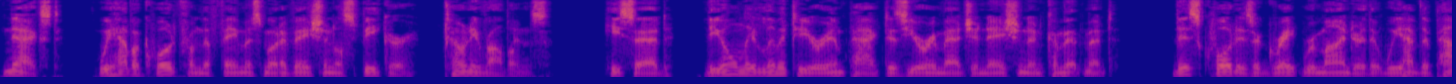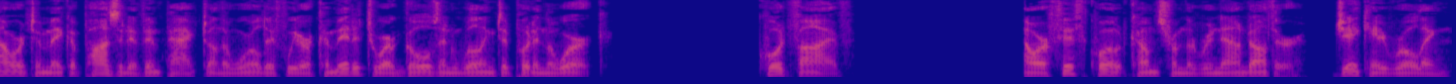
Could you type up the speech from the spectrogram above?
Next, we have a quote from the famous motivational speaker, Tony Robbins. He said, The only limit to your impact is your imagination and commitment. This quote is a great reminder that we have the power to make a positive impact on the world if we are committed to our goals and willing to put in the work. Quote 5 our fifth quote comes from the renowned author, J.K. Rowling.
